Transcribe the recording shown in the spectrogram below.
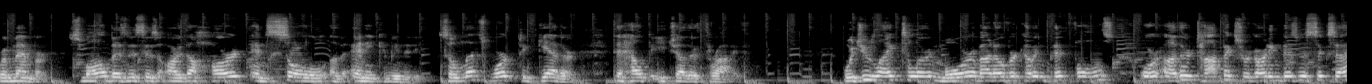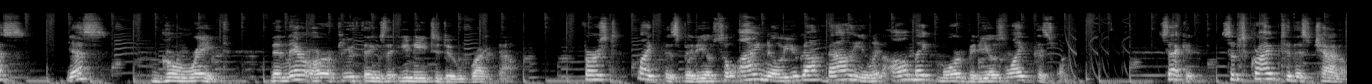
Remember, small businesses are the heart and soul of any community, so let's work together to help each other thrive. Would you like to learn more about overcoming pitfalls or other topics regarding business success? Yes? Great! Then there are a few things that you need to do right now. First, like this video so I know you got value and I'll make more videos like this one. Second, subscribe to this channel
